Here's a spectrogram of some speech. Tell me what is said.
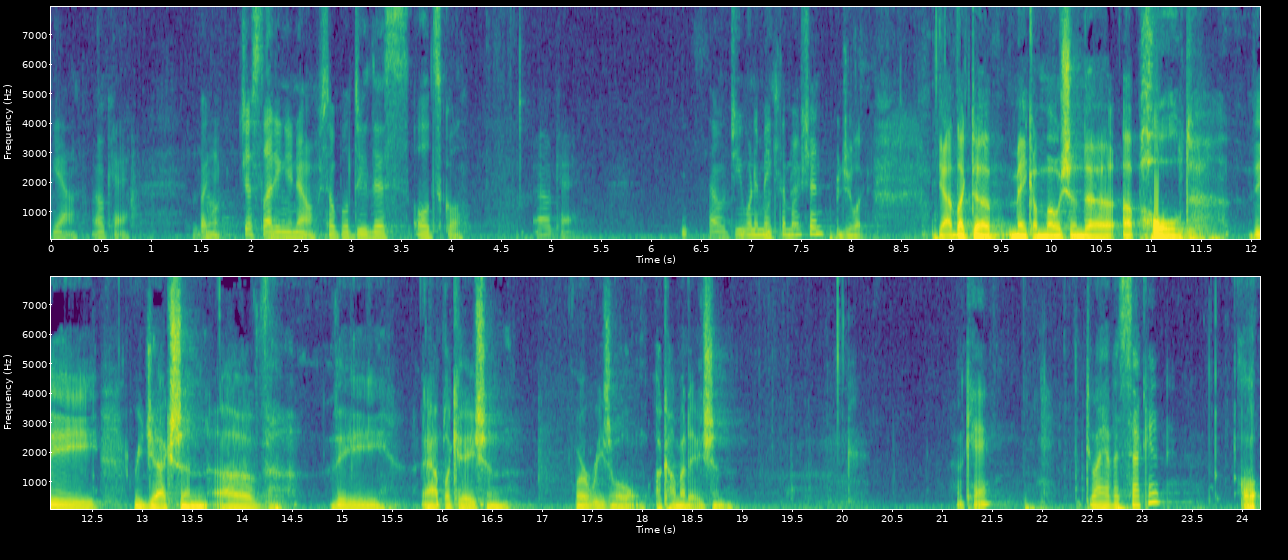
Yeah, okay. but just letting you know. So we'll do this old school. Okay. So do you want to make the motion? Would you like? Yeah, I'd like to make a motion to uphold the rejection of the application or reasonable accommodation. Okay. Do I have a second? I'll,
